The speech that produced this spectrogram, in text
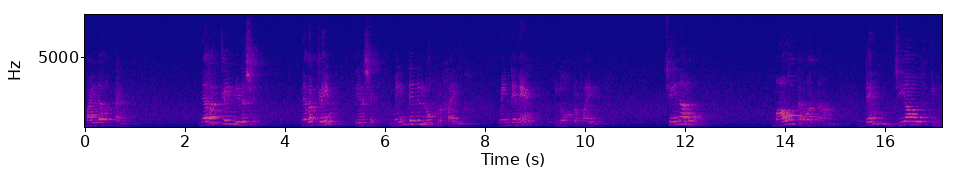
bide our time. Never claim leadership. Never claim leadership. Maintain a low profile. Maintain a low profile. చైనాలో మావో తర్వాత డెంగ్ జియాఓపింగ్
